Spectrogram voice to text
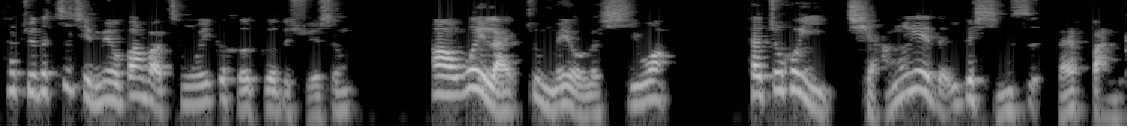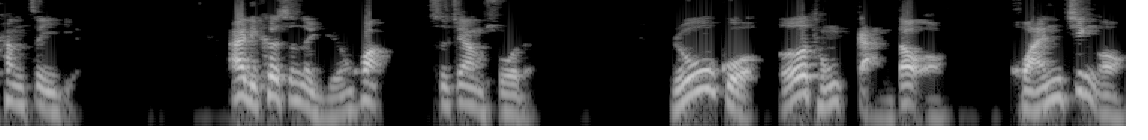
他觉得自己没有办法成为一个合格的学生，啊，未来就没有了希望，他就会以强烈的一个形式来反抗这一点。埃里克森的原话是这样说的：如果儿童感到哦，环境哦，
